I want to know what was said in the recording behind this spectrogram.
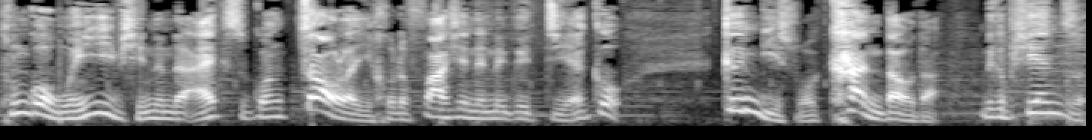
通过文艺评论的 X 光照了以后的发现的那个结构，跟你所看到的那个片子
